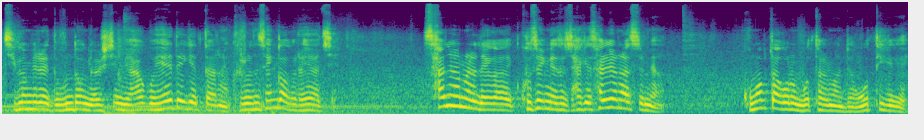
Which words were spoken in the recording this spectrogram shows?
지금이라도 운동 열심히 하고 해야 되겠다는 그런 생각을 해야지. 4년을 내가 고생해서 자기 살려놨으면 고맙다고는 못할 만데 어떻게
